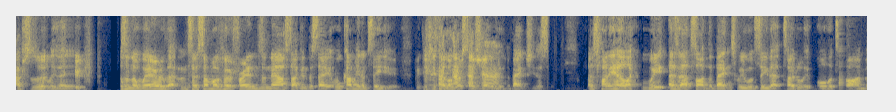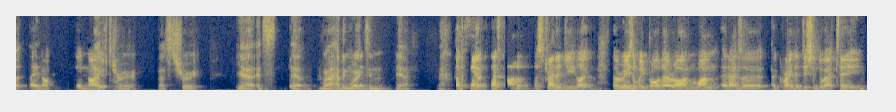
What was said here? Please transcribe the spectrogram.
absolutely they do wasn't aware of that. And so some of her friends are now starting to say, "We'll come in and see you," because she's no longer associated with the bank. She just. It's funny how like we, as outside the banks, we would see that totally all the time, but they're not. They're naive. That's true. It. That's true. Yeah, it's yeah. Well, having worked in yeah. I'd say that's part of a strategy. Like the reason we brought her on, one, it adds a, a great addition to our team,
